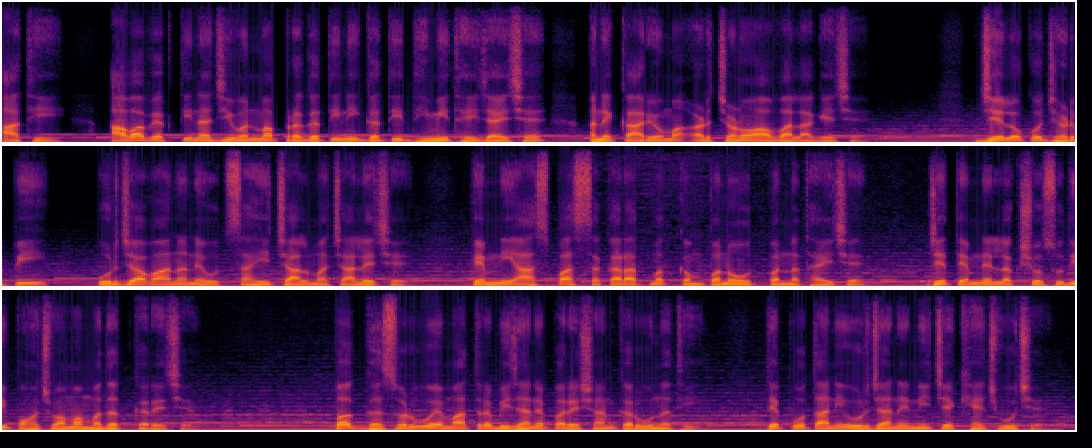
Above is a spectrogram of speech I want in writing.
આથી, આવા વ્યક્તિના જીવનમાં પ્રગતિની ગતિ ધીમી થઈ જાય છે અને કાર્યોમાં અડચણો આવવા લાગે છે. જે લોકો ઝડપી, ઉર્જાવાન અને ઉત્સાહી ચાલમાં ચાલે છે, તેમની આસપાસ સકારાત્મક કંપનો ઉત્પન્ન થાય છે, જે તેમને લક્ષ્યો સુધી પહોંચવામાં મદદ કરે છે. પગ ઘસડવું એ માત્ર બીજાને પરેશાન કરવું નથી, તે પોતાની ઉર્જાને નીચે ખેંચવું છે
